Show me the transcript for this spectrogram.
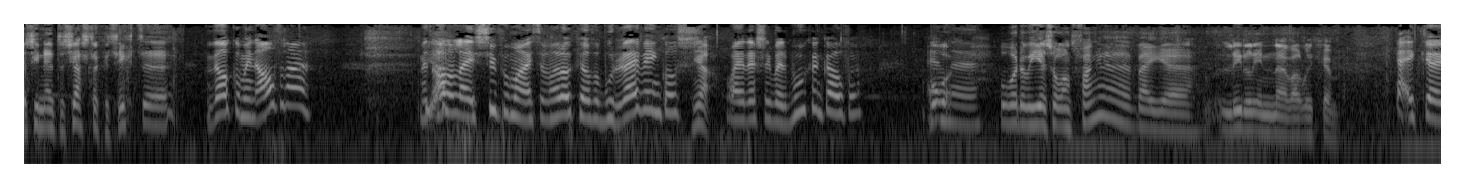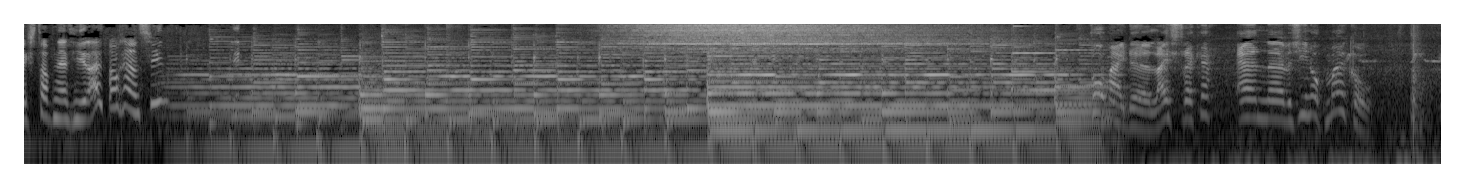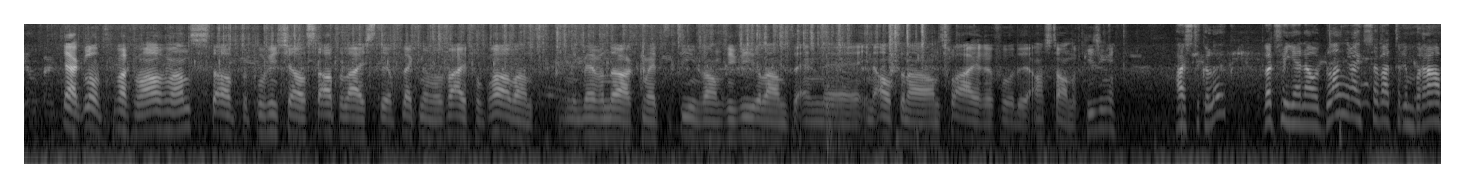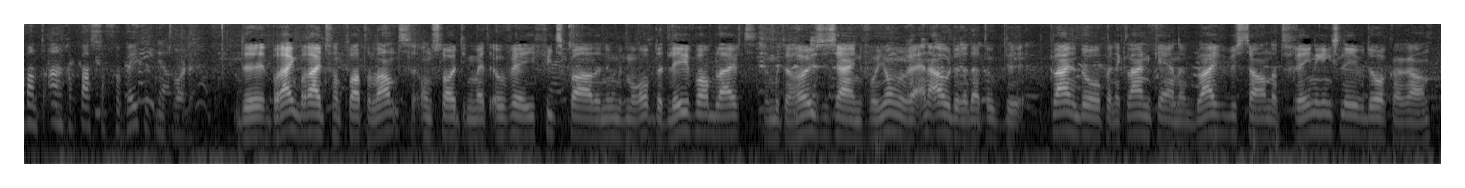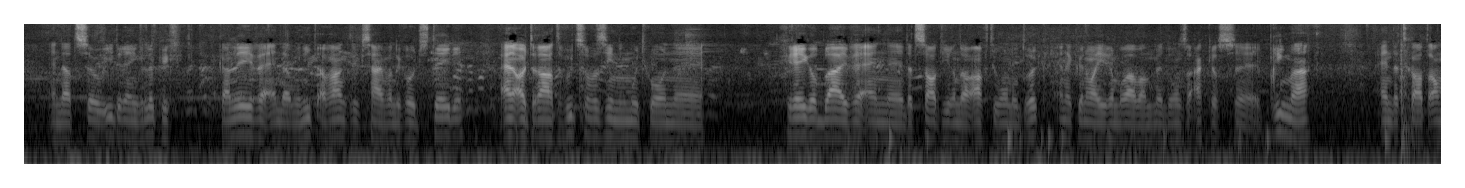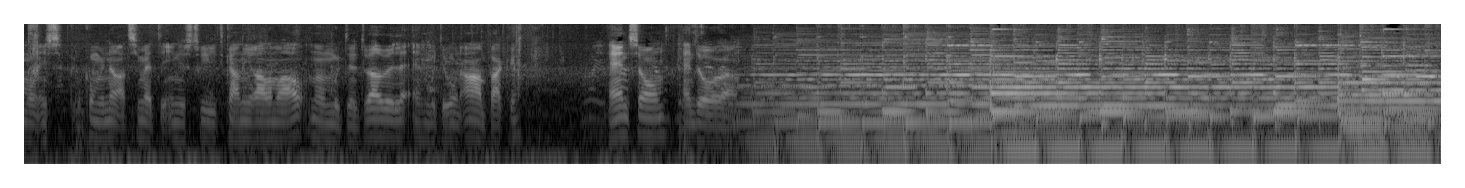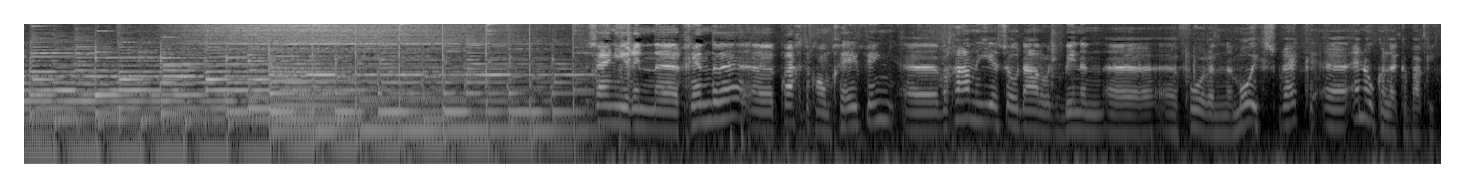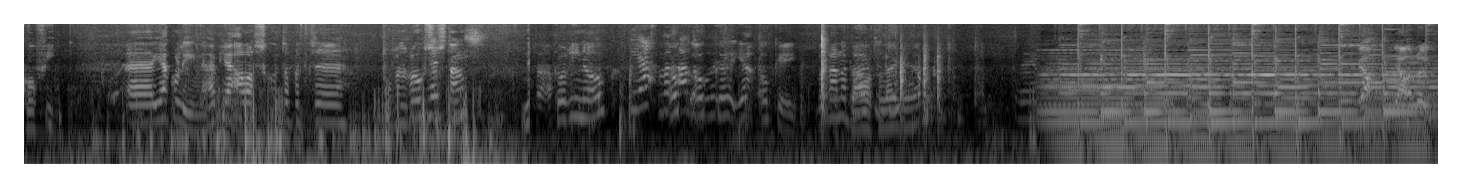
we zien een enthousiaste gezicht. eh. Welkom in Altena. Met Ja. allerlei supermarkten, maar ook heel veel boerderijwinkels. Ja. Waar je rechtstreeks bij de boer kan kopen. En, Hoe- eh, Hoe worden we hier zo ontvangen eh, bij eh, Lidl in uh, ja, ik eh, stap net hieruit, maar we gaan het zien. Voor mij de lijsttrekker en eh, we zien ook Marco. Ja, klopt. Mark van Algemans sta op de provinciale statenlijst op plek nummer 5 voor Brabant. En ik ben vandaag met het team van Rivierenland en eh, in Altena aan het flyeren voor de aanstaande verkiezingen. Hartstikke leuk. Wat vind jij nou het belangrijkste wat er in Brabant aangepast of verbeterd moet worden? De bereikbaarheid van het platteland, ontsluiting met OV, fietspaden, noem het maar op, dat leefbaar blijft. Er moeten huizen zijn voor jongeren en ouderen, dat ook de kleine dorpen en de kleine kernen blijven bestaan, dat het verenigingsleven door kan gaan. En dat zo iedereen gelukkig kan leven en dat we niet afhankelijk zijn van de grote steden. En uiteraard de voedselvoorziening moet gewoon eh, geregeld blijven en eh, dat staat hier en daar af en toe onder druk. En dat kunnen wij hier in Brabant met onze akkers eh, prima. En dat gaat allemaal in combinatie met de industrie. Het kan hier allemaal, maar we moeten het wel willen en we moeten gewoon aanpakken. Hands-on en doorgaan. Zijn hier in eh, Genderen, eh, prachtige omgeving. Eh, we gaan hier zo dadelijk binnen voor een mooi gesprek eh, en ook een lekker bakje koffie. Eh Jacqueline, heb jij alles goed op het, eh, op het rooster staan? Nee. Corine ook? Ja, we Ook, gaan ook eh, ja, oké. We gaan naar buiten toe. Ja, ja, leuk.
